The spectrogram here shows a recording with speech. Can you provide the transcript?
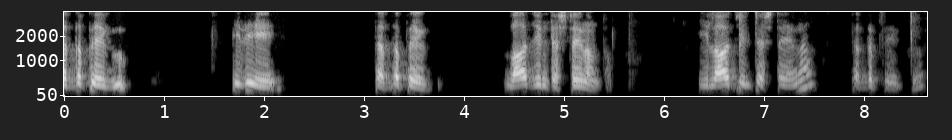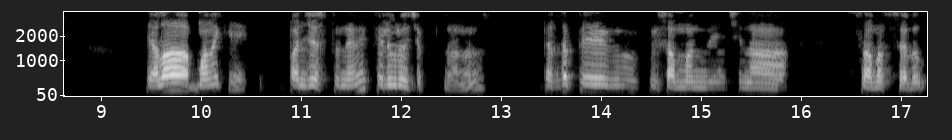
పెద్ద పేగు. ఇది పెద్ద పేగు. లార్జ్ ఇంటెస్టైన్ అంటాం. ఈ లార్జ్ ఇంటెస్టైన్ పెద్ద పేగు. ఎలా మనకి పనిచేస్తుంది అని తెలుగులో చెప్తున్నాను. పెద్ద పేగుకి సంబంధించిన సమస్యలు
